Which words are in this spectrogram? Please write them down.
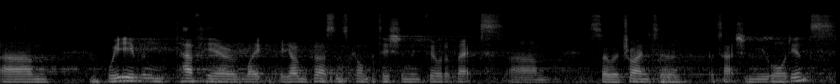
um, we even have here like a young person's competition in field effects, um, so we're trying to attach a new audience.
